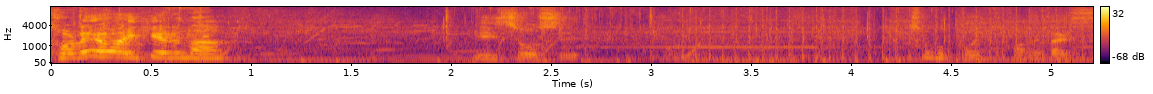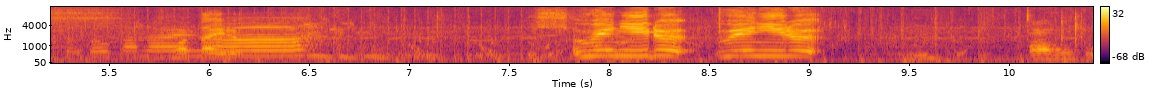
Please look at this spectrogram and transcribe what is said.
これはいけるないい調子ちょっとポイント貯めたいっス。す届かないな。またいる上にいる上にいる。あ本当。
